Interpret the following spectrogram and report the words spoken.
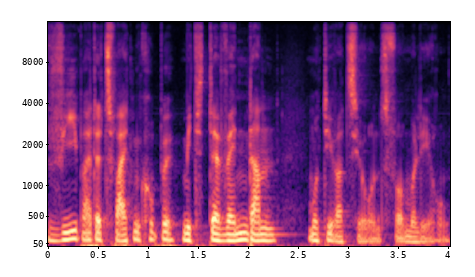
wie bei der zweiten Gruppe mit der Wenn-Dann-Motivationsformulierung.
